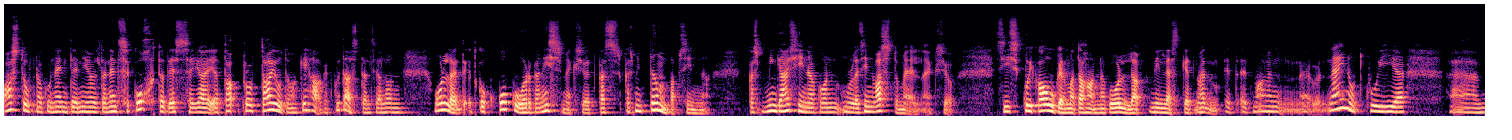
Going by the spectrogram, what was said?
astub nagu nende nii-öelda nendesse kohtadesse ja, ja ta proovib tajuda oma kehaga, et kuidas tal seal on olla, et kogu, kogu organism, eks ju, et kas, kas mind tõmbab sinna, kas mingi asi nagu on mulle siin vastumeelne, eks ju siis kui kaugel ma tahan nagu olla millestki, et noh, et, et ma olen näinud, kui ähm,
